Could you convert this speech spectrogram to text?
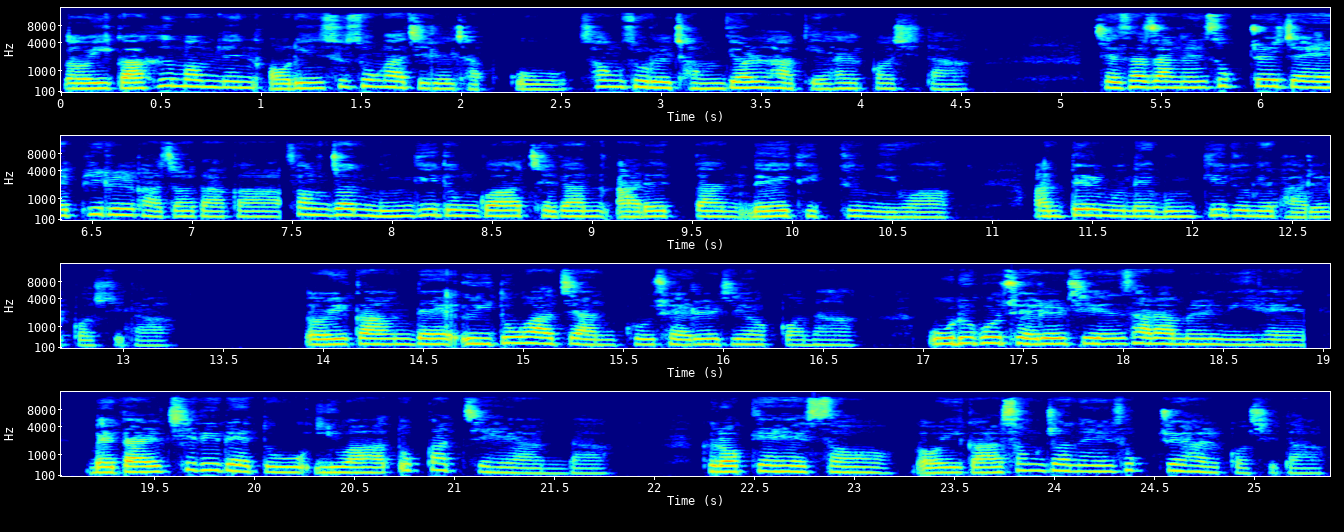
너희가 흠없는 어린 수송아지를 잡고 성소를 정결하게 할 것이다. 제사장은 속죄제의 피를 가져다가 성전 문기둥과 제단 아랫단 네 귀퉁이와 안뜰문의 문기둥에 바를 것이다. 너희 가운데 의도하지 않고 죄를 지었거나 모르고 죄를 지은 사람을 위해 매달 7일에도 이와 똑같이 해야 한다. 그렇게 해서 너희가 성전을 속죄할 것이다.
